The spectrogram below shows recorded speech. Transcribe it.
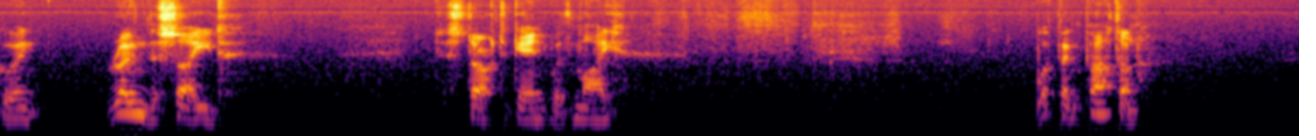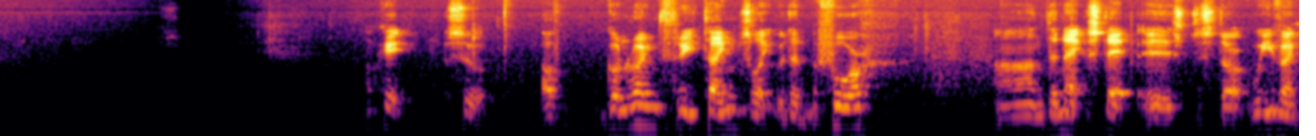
going round the side to start again with my whipping pattern. Okay, so I've gone round three times like we did before and the next step is to start weaving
